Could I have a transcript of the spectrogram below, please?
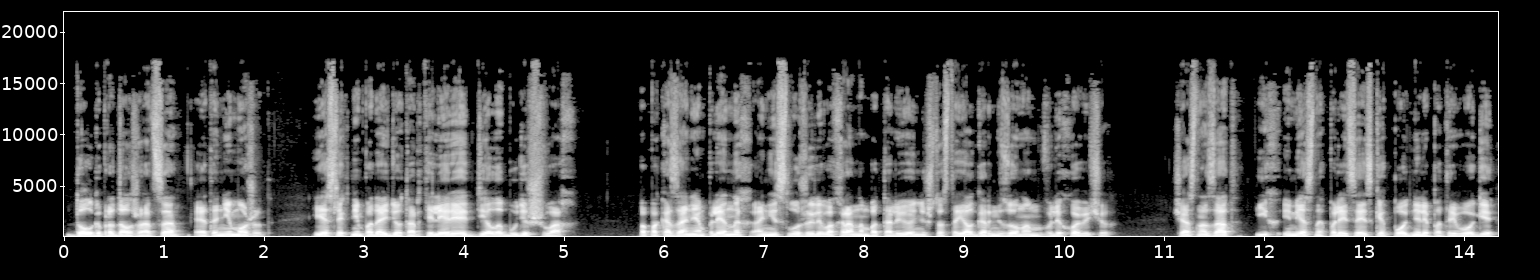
Долго продолжаться это не может. Если к ним подойдет артиллерия, дело будет швах. По показаниям пленных, они служили в охранном батальоне, что стоял гарнизоном в Лиховичах. Час назад их и местных полицейских подняли по тревоге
